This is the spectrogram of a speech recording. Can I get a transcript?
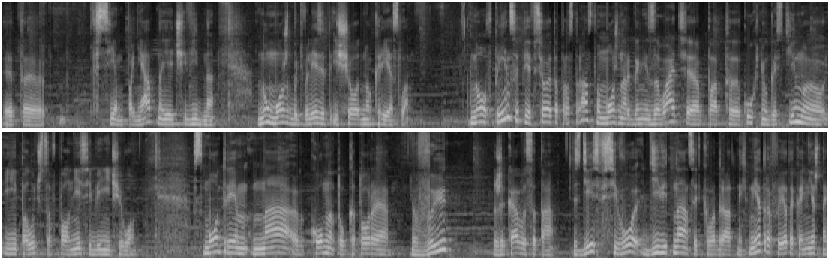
это всем понятно и очевидно. Ну, может быть, влезет еще одно кресло. Но, в принципе, все это пространство можно организовать э, под кухню-гостиную и получится вполне себе ничего. Смотрим на комнату, которая в ЖК «Высота». Здесь всего 19 квадратных метров, и это, конечно,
